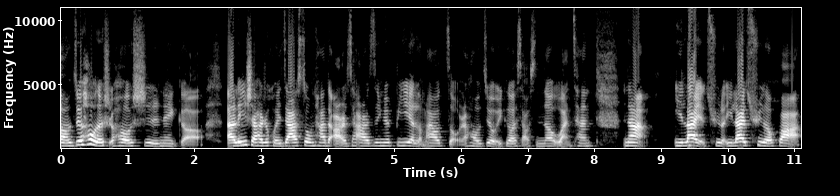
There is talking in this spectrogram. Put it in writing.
嗯，最后的时候是那个 Alicia 还是回家送他的儿子，儿子因为毕业了嘛要走，然后就有一个小型的晚餐。那 Eli 也去了，Eli 去的话，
